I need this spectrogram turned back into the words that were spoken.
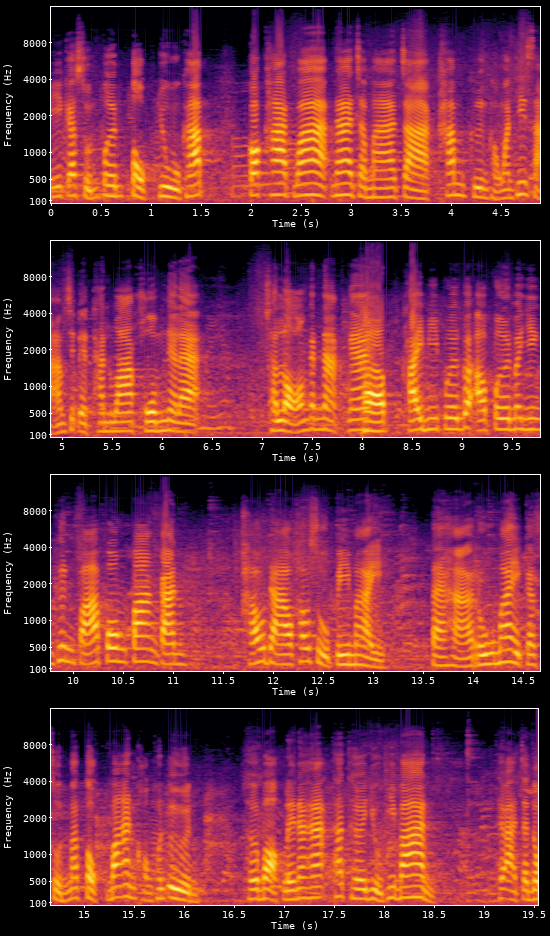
มีกระสุนปืนตกอยู่ครับ ก็คาดว่าน่าจะมาจากค่ำคืนของวันที่ 31 ธันวาคมเนี่ยแหละ ฉลองกันหนักไง ครับ ใครมีปืนก็เอาปืนมายิงขึ้นฟ้าโป้งป้างกัน เขาดาวน์เข้าสู่ปีใหม่ แต่หารู้ไหม่กระสุนมาตกบ้านของคนอื่น เธอบอกเลยนะฮะ ถ้าเธออยู่ที่บ้าน เธออาจจะโด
